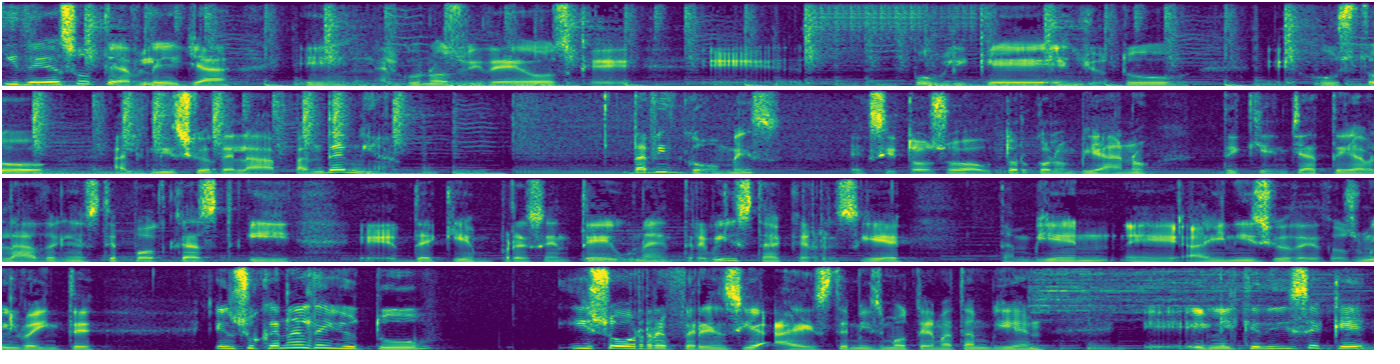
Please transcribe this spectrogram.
Y de eso te hablé ya en algunos videos que eh, publiqué en YouTube eh, justo al inicio de la pandemia. David Gómez, exitoso autor colombiano, de quien ya te he hablado en este podcast y eh, de quien presenté una entrevista que recién también eh, a inicio de 2020, en su canal de YouTube hizo referencia a este mismo tema también, eh, en el que dice que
